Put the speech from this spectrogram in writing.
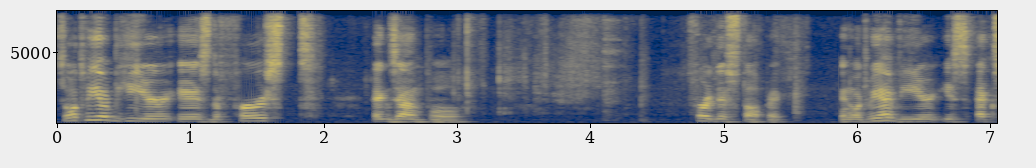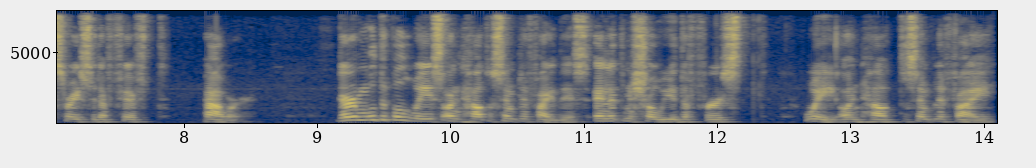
So what we have here is the first example for this topic. And what we have here is x raised to the fifth power. There are multiple ways on how to simplify this, and let me show you the first way on how to simplify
